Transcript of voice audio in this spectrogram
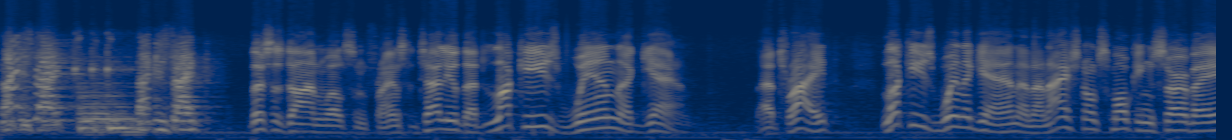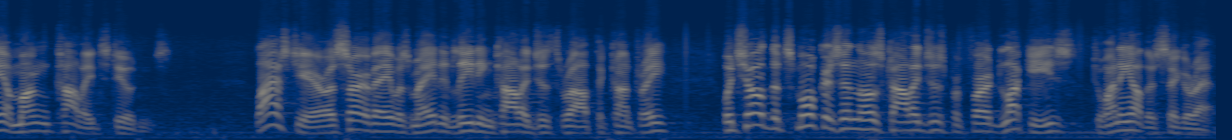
Lucky Strike, Lucky Strike. This is Don Wilson, friends, to tell you that Lucky's win again. That's right. Lucky's win again in a national smoking survey among college students. Last year, a survey was made in leading colleges throughout the country, which showed that smokers in those colleges preferred Lucky's to any other cigarette.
